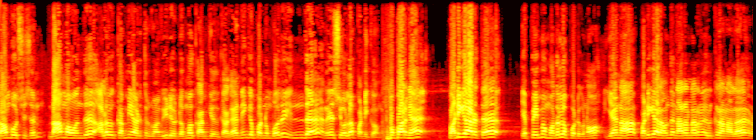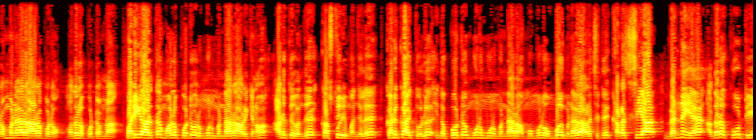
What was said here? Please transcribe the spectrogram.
காம்போசிஷன் நாம வந்து அளவு கம்மியாக எடுத்துருக்கோம் வீடியோ டெமோ காமிக்கிறதுக்காக. நீங்கள் பண்ணும்போது இந்த ரேஷியோவில் பண்ணிக்கோங்க. இப்போ பாருங்க படிகாரத்தை எப்பயுமே முதல்ல போட்டுக்கணும். ஏன்னா படிகாரம் வந்து நர நேரம் இருக்கிறனால ரொம்ப நேரம் அரைப்படும் முதல்ல போட்டோம்னா படிகாரத்தை முதல்ல போட்டு ஒரு மூணு மணி நேரம் அரைக்கணும். அடுத்து வந்து கஸ்தூரி மஞ்சள் கடுக்காய் தூள் இதை போட்டு மூணு மூணு மணி நேரம் மூணு ஒன்பது மணி நேரம் அரைச்சிட்டு கடைசியாக வெண்ணெயை அதோட கூட்டி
